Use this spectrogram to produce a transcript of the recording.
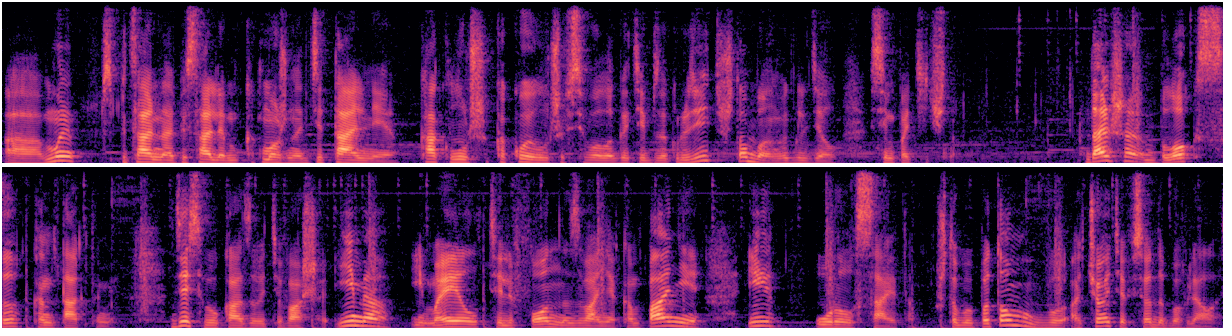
А, мы специально описали как можно детальнее, как лучше, какой лучше всего логотип загрузить, чтобы он выглядел симпатично. Дальше блок с контактами. Здесь вы указываете ваше имя, email, телефон, название компании и URL сайта, чтобы потом в отчете все добавлялось.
